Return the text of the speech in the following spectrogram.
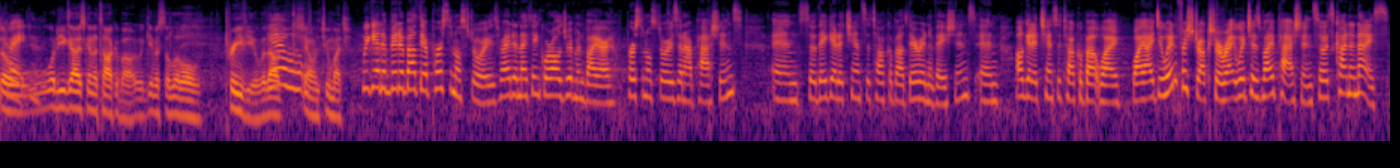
so what are you guys going to talk about? Give us a little preview without Yeah, well- showing too much. We get a bit about their personal stories, right? And I think we're all driven by our personal stories and our passions. And so they get a chance to talk about their innovations, and I'll get a chance to talk about why, why I do infrastructure, right, which is my passion. So it's kind of nice.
